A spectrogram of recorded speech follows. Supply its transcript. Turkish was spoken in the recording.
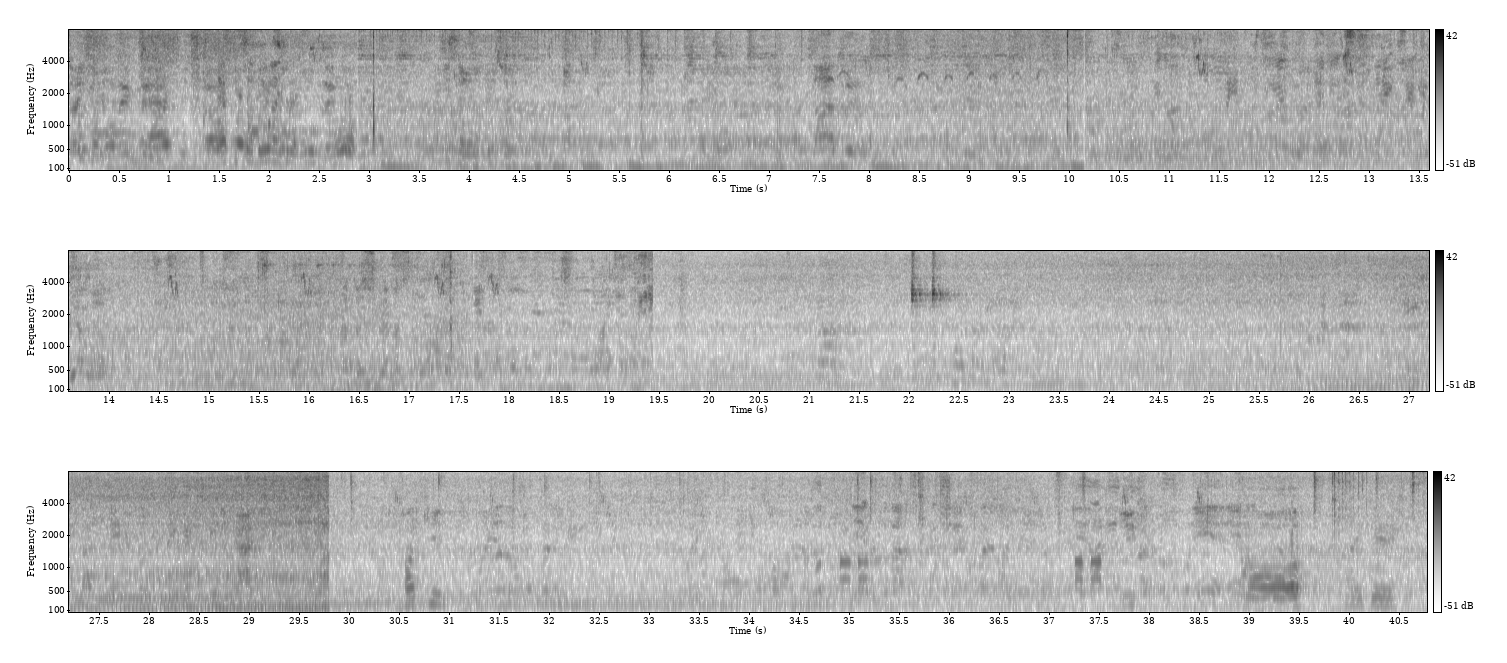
da imamo negdje... Ja sam sad ovaj Fakir. Oo. Haydi.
